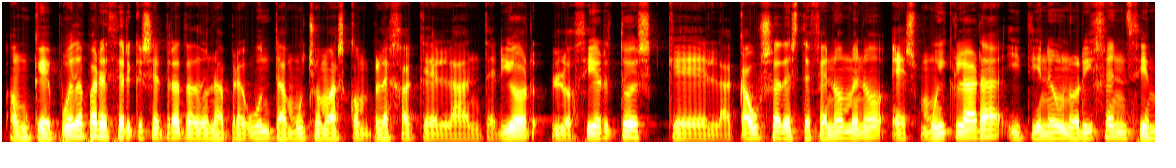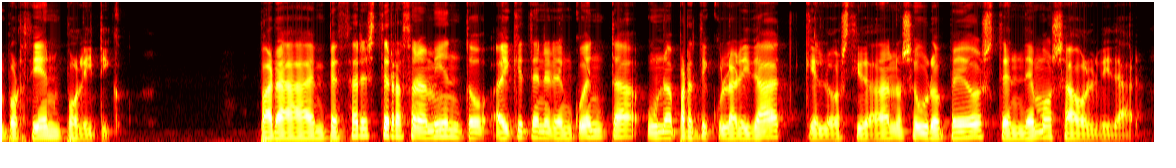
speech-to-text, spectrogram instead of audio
Aunque pueda parecer que se trata de una pregunta mucho más compleja que la anterior, lo cierto es que la causa de este fenómeno es muy clara y tiene un origen 100% político. Para empezar este razonamiento hay que tener en cuenta una particularidad que los ciudadanos europeos tendemos a olvidar.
